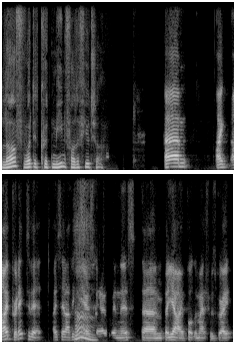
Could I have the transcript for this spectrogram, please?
love what it could mean for the future. Um, I I predicted it. I said I think Ah. Io Sky would win this. Um, but yeah, I thought the match was great.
